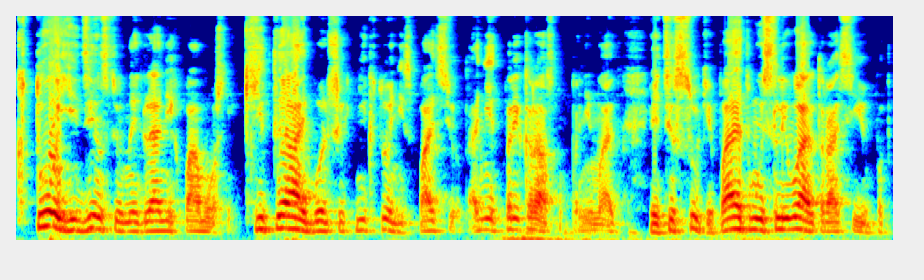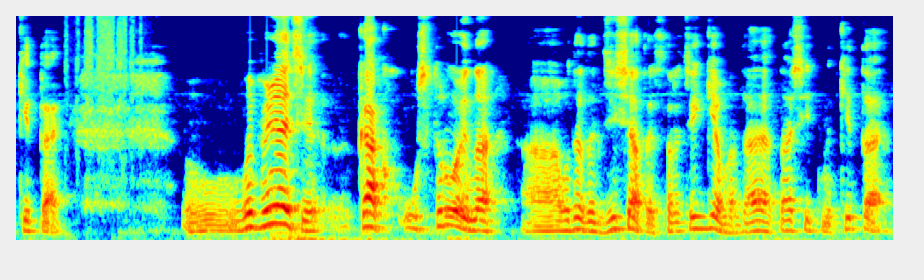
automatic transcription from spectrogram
Кто единственный для них помощник? Китай, больше их никто не спасет. Они это прекрасно понимают, эти суки, поэтому и сливают Россию под Китай. Вы понимаете, как устроена а, вот эта десятая стратегема да, относительно Китая.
